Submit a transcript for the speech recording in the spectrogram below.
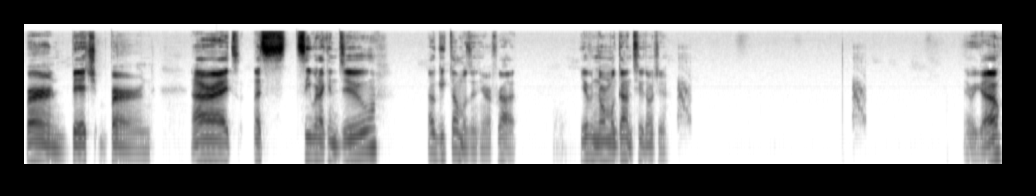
Burn, bitch, burn. Alright, let's see what I can do. Oh, Geekdomo's in here, I forgot. You have a normal gun too, don't you? There we go.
